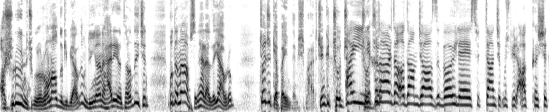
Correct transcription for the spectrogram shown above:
Aşırı ünlü çünkü Ronaldo gibi anladın mı? Dünyanın her yerini tanıdığı için bu da ne yapsın herhalde yavrum? Çocuk yapayım demiş bari. Çünkü çocuk... Ay çocuğu... ne kadar da adamcağızı böyle sütten çıkmış bir ak kaşık.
